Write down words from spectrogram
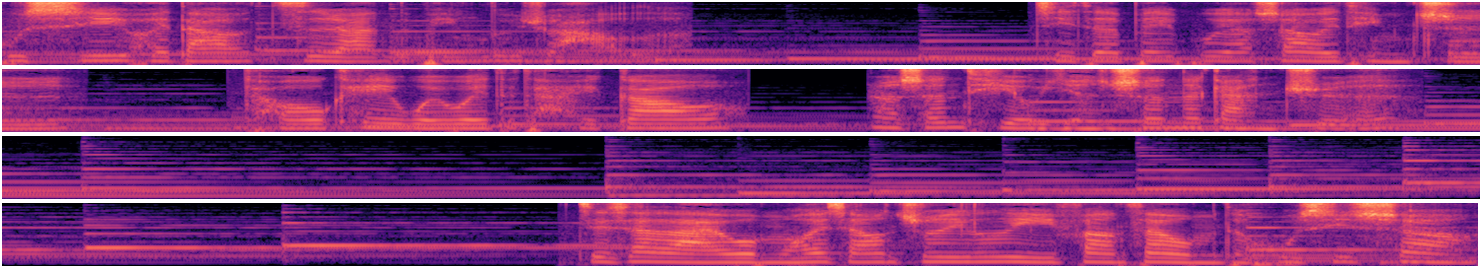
呼吸回到自然的频率就好了。记得背部要稍微挺直，头可以微微的抬高，让身体有延伸的感觉。接下来我们会将注意力放在我们的呼吸上。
